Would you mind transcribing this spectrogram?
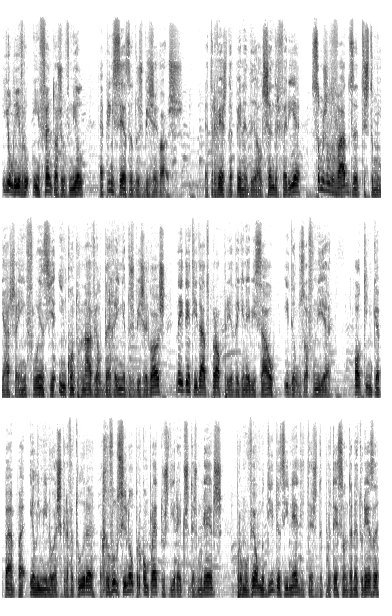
e o livro infanto-juvenil A Princesa dos Bijagós. Através da pena de Alexandre Faria, somos levados a testemunhar a influência incontornável da Rainha dos Bijagós na identidade própria da Guiné-Bissau e da lusofonia. Oquim Capampa eliminou a escravatura, revolucionou por completo os direitos das mulheres, promoveu medidas inéditas de proteção da natureza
